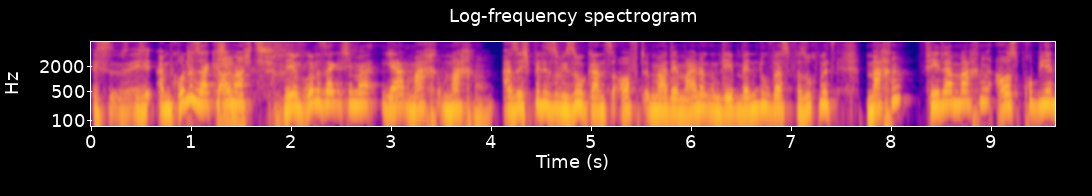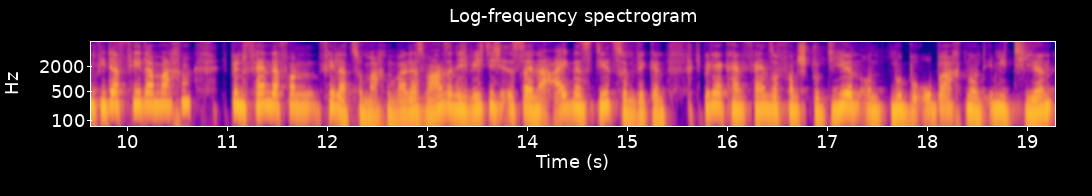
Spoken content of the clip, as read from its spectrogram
Ich, ich, Im Grunde sage ich immer, nichts. nee, im Grunde sage ich immer, ja, mach, machen. Also ich bin sowieso ganz oft immer der Meinung im Leben, wenn du was versuchen willst, machen, Fehler machen, ausprobieren, wieder Fehler machen. Ich bin Fan davon, Fehler zu machen, weil das wahnsinnig wichtig ist, seinen eigenen Stil zu entwickeln. Ich bin ja kein Fan so von studieren und nur beobachten und imitieren,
